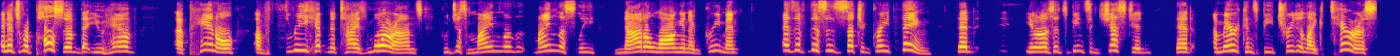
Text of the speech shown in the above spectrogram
And it's repulsive that you have a panel of three hypnotized morons who just mindl- mindlessly nod along in agreement as if this is such a great thing that you know as it's being suggested that Americans be treated like terrorists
